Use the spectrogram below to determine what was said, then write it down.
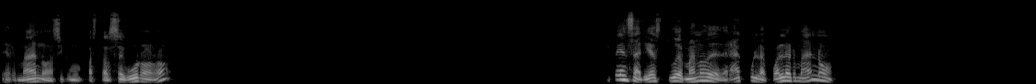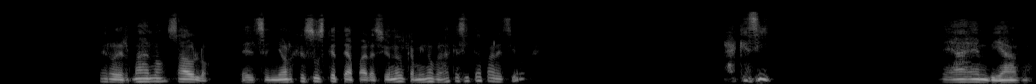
hermano, así como para estar seguro, ¿no? Pensarías tú, hermano de Drácula? ¿Cuál hermano? Pero hermano Saulo, el Señor Jesús que te apareció en el camino, ¿verdad que sí te apareció? ¿Verdad que sí? Me ha enviado.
